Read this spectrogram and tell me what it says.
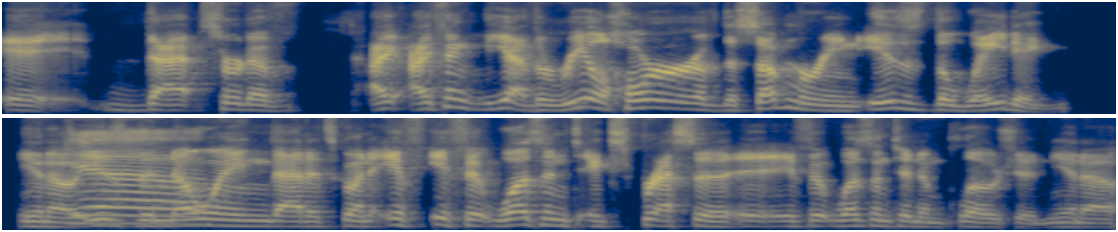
it, that sort of I, I think yeah, the real horror of the submarine is the waiting you know yeah. is the knowing that it's going to if if it wasn't expressive if it wasn't an implosion you know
